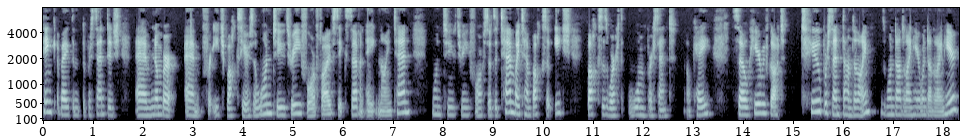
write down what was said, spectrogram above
think about the, the percentage um, number um, for each box here. So 1, 2, 3, 4, 5, 6, 7, 8, 9, 10. 1, 2, 3, 4. So it's a 10 by 10 box. So each box is worth 1%. Okay. So here we've got 2% dandelion. There's one dandelion here, one dandelion here.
